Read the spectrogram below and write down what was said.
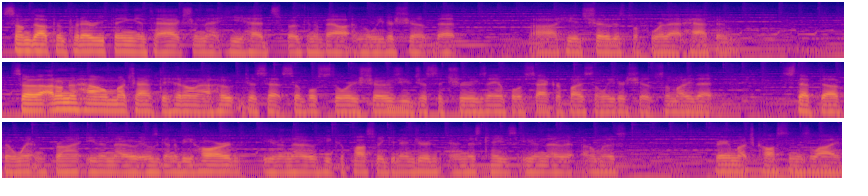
summed up and put everything into action that he had spoken about and the leadership that uh, he had showed us before that happened. So I don't know how much I have to hit on. I hope just that simple story shows you just a true example of sacrifice and leadership. Somebody that stepped up and went in front even though it was going to be hard, even though he could possibly get injured, and in this case, even though it almost very much cost him his life.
